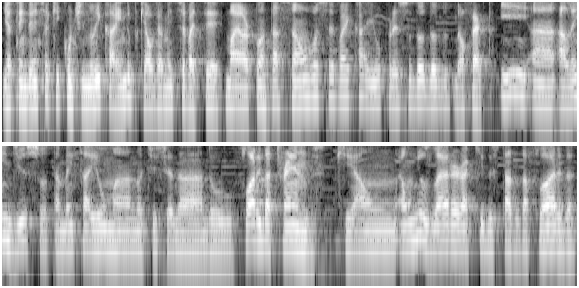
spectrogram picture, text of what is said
e a tendência é que continue caindo, porque obviamente você vai ter maior plantação, você vai cair o preço do, do, do, da oferta. E uh, além disso, também saiu uma notícia da, do Florida Trend, que é um, é um newsletter aqui do estado da Flórida,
